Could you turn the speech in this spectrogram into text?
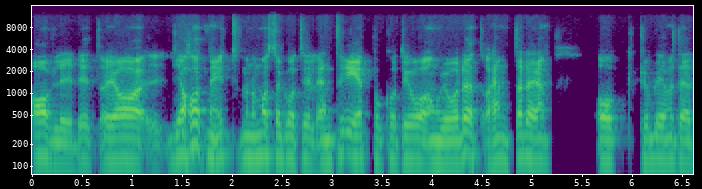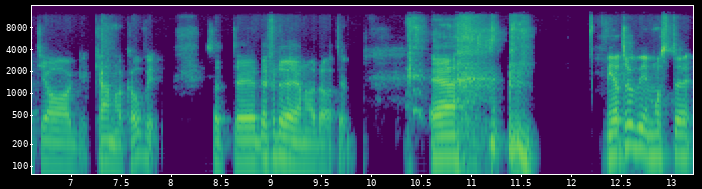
avlidit och jag, jag har ett nytt, men då måste jag gå till en 3 på KTH-området och hämta det. Och problemet är att jag kan ha covid, så att, eh, det fördröjer några dagar till. Eh, men jag tror vi måste,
